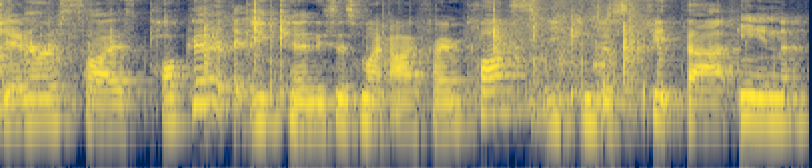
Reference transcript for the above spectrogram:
generous sized pocket you can this is my iphone plus. You can just fit that in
